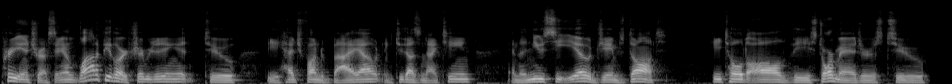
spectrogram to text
pretty interesting. And a lot of people are attributing it to the hedge fund buyout in 2019 and the new CEO James Daunt. He told all the store managers to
